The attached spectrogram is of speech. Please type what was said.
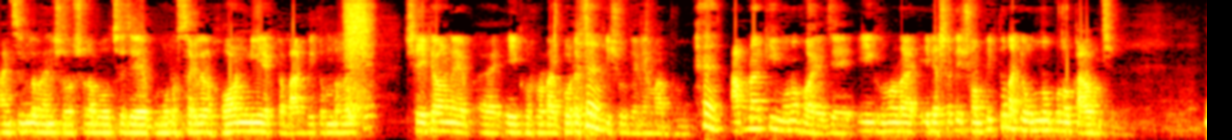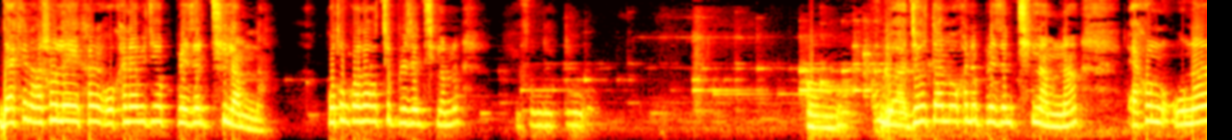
আইন শৃঙ্খলা বাহিনীর সদস্যরা বলছে যে মোটরসাইকেলের হর্ন নিয়ে একটা বাঘ বিতম্ব হয়েছে সেই কারণে এই ঘটনাটা ঘটেছে হ্যাঁ। কিশোর গ্যাংয়ের মাধ্যমে। হ্যাঁ। আপনার কি মনে হয় যে এই ঘটনাটা এটার সাথে সম্পৃক্ত নাকি অন্য কোনো কারণ ছিল? দেখেন আসলে এখানে ওখানে আমি যে প্রেজেন্ট ছিলাম না প্রথম কথা হচ্ছে প্রেজেন্ট ছিলাম না। একটু যেহেতু আমি ওখানে প্রেজেন্ট ছিলাম না এখন ওনার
